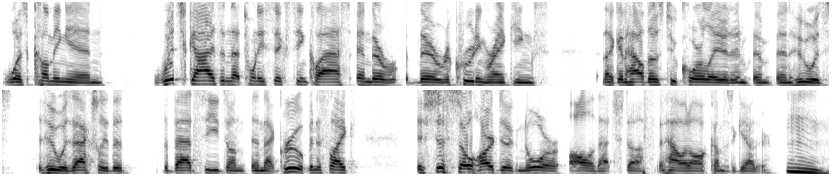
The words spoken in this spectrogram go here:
was coming in which guys in that 2016 class and their their recruiting rankings like and how those two correlated and, and, and who was who was actually the the bad seeds on in that group. And it's like it's just so hard to ignore all of that stuff and how it all comes together Mm.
